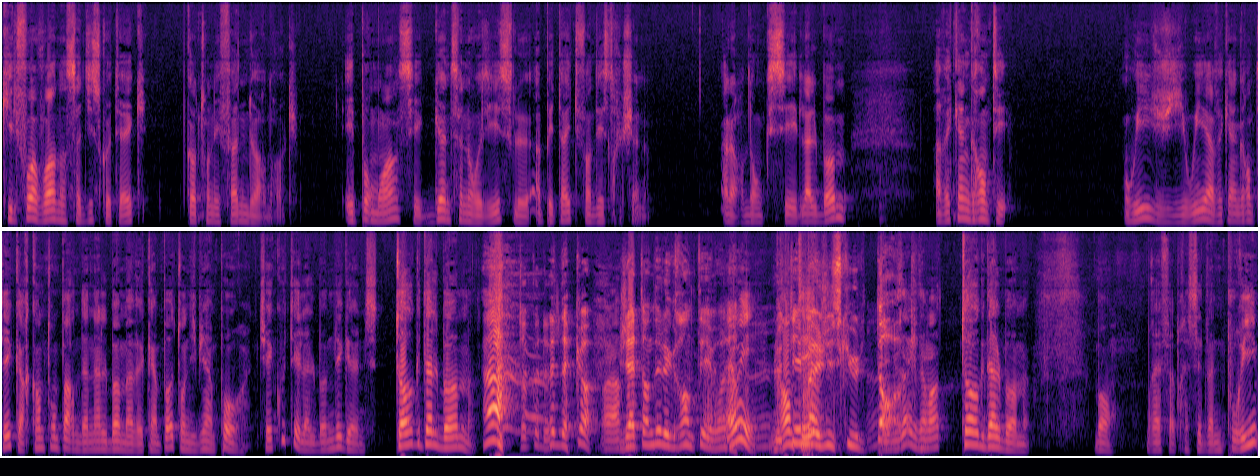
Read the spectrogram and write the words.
qu'il faut avoir dans sa discothèque quand on est fan de hard rock. Et pour moi, c'est Guns N' Roses, le Appetite for Destruction. Alors, donc, c'est l'album avec un grand T. Oui, je dis oui avec un grand T, car quand on parle d'un album avec un pote, on dit bien, pauvre, tu as écouté l'album des Guns, talk d'album. Ah, d'accord. Voilà. J'attendais le grand T. Voilà. Ah oui, le grand T, T. majuscule. Toc. Exactement, talk d'album. Bon, bref, après cette vanne pourrie,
